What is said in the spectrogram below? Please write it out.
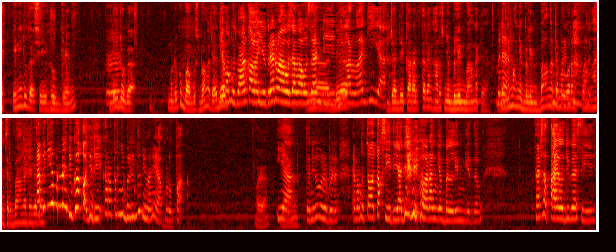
eh ini juga si Hugh Grant. Dia juga menurutku bagus banget ya. Dia dia bagus banget. Kalau Hugh Grant nggak usah nggak usah dia- dibilang lagi ya. jadi karakter yang harus nyebelin banget ya. Bener. dan emang nyebelin banget emang orang kurang ngajar banget ya kata. Tapi dia pernah juga kok jadi karakter nyebelin tuh di mana ya? Aku lupa. Oh ya? Iya, dan itu bener-bener emang cocok sih dia jadi orang nyebelin gitu. Versatile juga sih.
